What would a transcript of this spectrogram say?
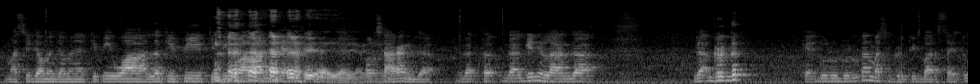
Masih zaman-zamannya TV One, Le TV, TV One kayak gitu. Iya, iya, iya, kalau iya. sekarang enggak, enggak enggak gini lah, enggak enggak greget. Kayak dulu-dulu kan masih greget Barca itu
